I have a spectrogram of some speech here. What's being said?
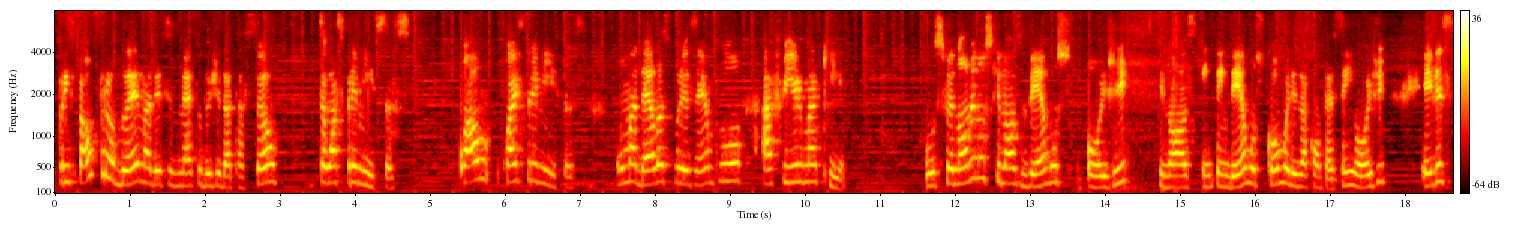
principal problema desses métodos de datação são as premissas. Qual- quais premissas? Uma delas, por exemplo, afirma que os fenômenos que nós vemos hoje, que nós entendemos como eles acontecem hoje, eles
